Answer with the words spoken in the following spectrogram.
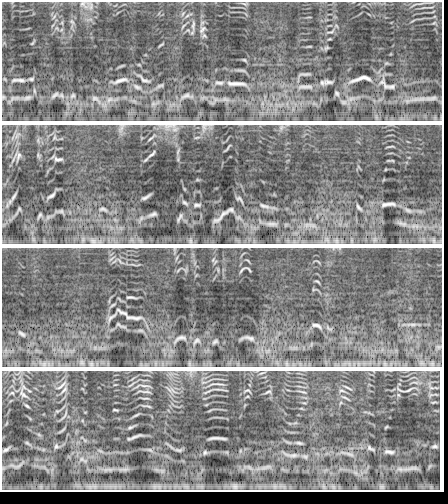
це було настільки чудово, настільки було е, драйвово. І врешті-решт, все, що важливо в цьому житті, це впевненість в собі. А кількість іксів не важливо. Моєму захвату немає меж. Я приїхала сюди з Запоріжжя.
